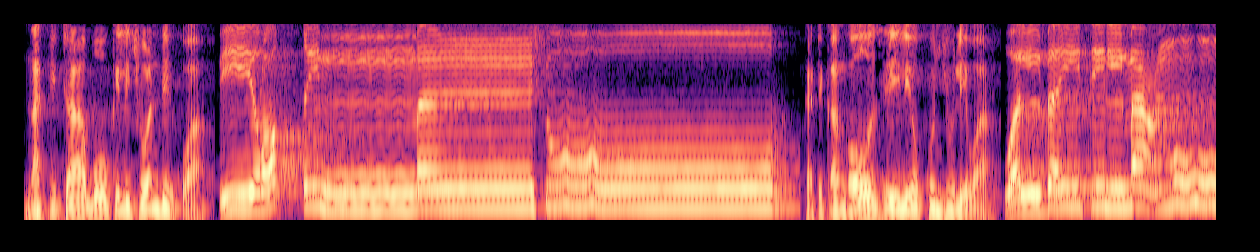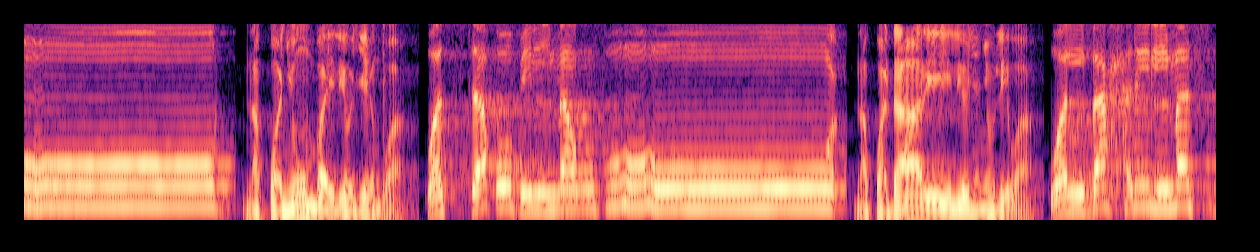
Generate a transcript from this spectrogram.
Na kitabu kilichoandikwa. Fi raqin manshur katika ngozi iliyokunjuliwa. Walbaitil ma'mur. Na kwa nyumba iliyojengwa. Wasaqfil marfu' na kwa dari iliyonyanyuliwa. Walbahril masjur.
